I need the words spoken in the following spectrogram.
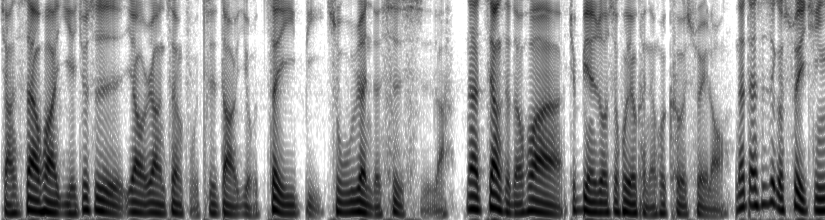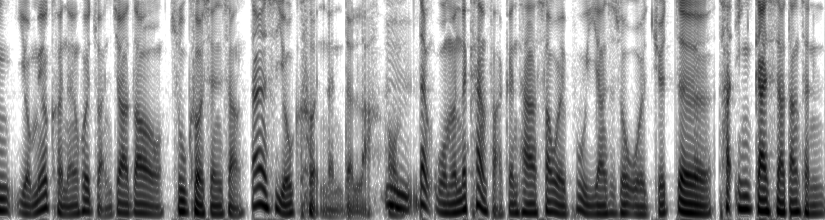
讲实在话，也就是要让政府知道有这一笔租赁的事实啦。那这样子的话，就变成说是会有可能会课税咯。那但是这个税金有没有可能会转嫁到租客身上？当然是有可能的啦。嗯，但我们的看法跟他稍微不一样，是说我觉得他应该是要当成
